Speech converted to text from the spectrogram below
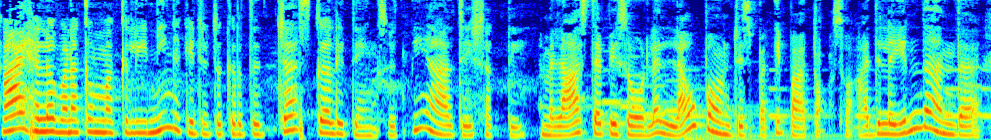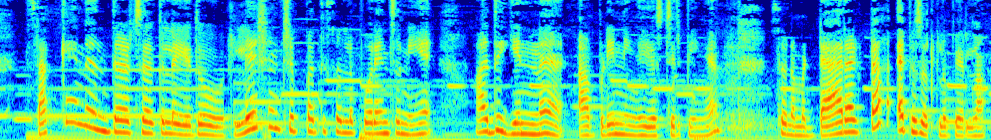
ஹாய் ஹலோ வணக்கம் மக்களே. நீங்கள் கேட்டுட்டு இருக்கிறது just girly things with me RJ Sakthi நம்ம லாஸ்ட் எபிசோட்ல லவ் பவுண்ட்ரிஸ் பற்றி பார்த்தோம். ஸோ அதில் இருந்த அந்த செகண்ட் அண்ட் தேர்ட் சர்க்கிளில் ஏதோ ரிலேஷன்ஷிப் பற்றி சொல்ல போகிறேன்னு சொன்னீங்க. அது என்ன அப்படின்னு நீங்கள் யோசிச்சிருப்பீங்க. ஸோ நம்ம டைரக்டா எபிசோட்குள்ளே போயிடலாம்.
